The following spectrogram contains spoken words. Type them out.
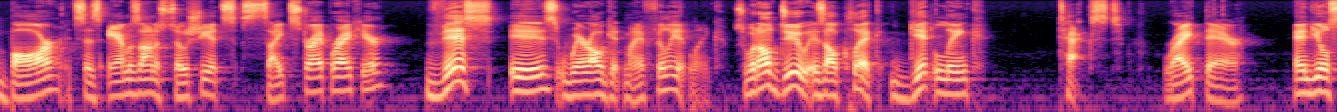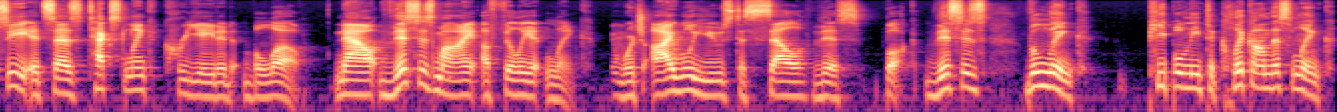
bar. It says Amazon Associates Site Stripe right here. This is where I'll get my affiliate link. So what I'll do is I'll click Get Link Text right there. And you'll see it says text link created below. Now, this is my affiliate link, which I will use to sell this book. This is the link people need to click on this link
